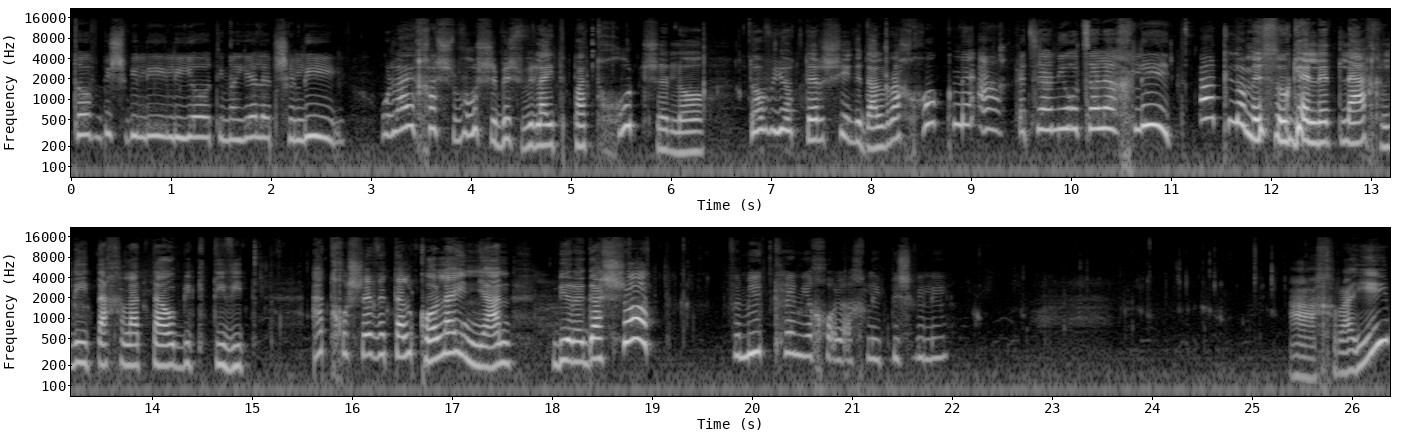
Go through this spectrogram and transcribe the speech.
טוב בשבילי להיות עם הילד שלי. אולי חשבו שבשביל ההתפתחות שלו טוב יותר שיגדל רחוק מעט. את זה אני רוצה להחליט. את לא מסוגלת להחליט החלטה אובייקטיבית. את חושבת על כל העניין ברגשות. ומי כן יכול להחליט בשבילי? האחראים?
